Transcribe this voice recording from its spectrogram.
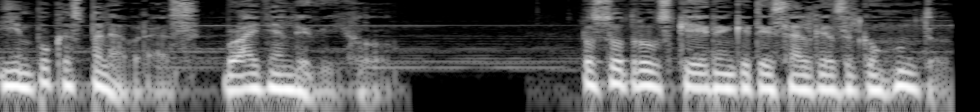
Y en pocas palabras, Brian le dijo, Los otros quieren que te salgas del conjunto.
